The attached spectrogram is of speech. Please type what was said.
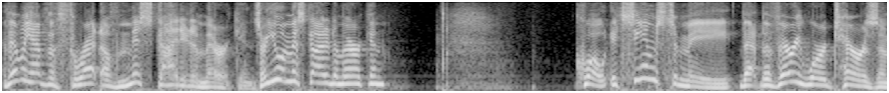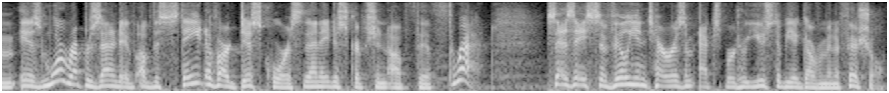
And then we have the threat of misguided Americans. Are you a misguided American? quote, it seems to me that the very word terrorism is more representative of the state of our discourse than a description of the threat, says a civilian terrorism expert who used to be a government official.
